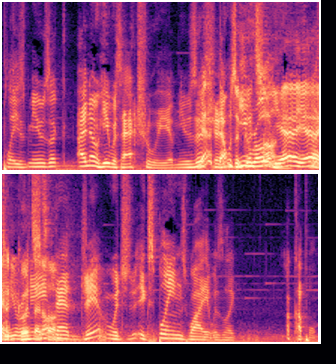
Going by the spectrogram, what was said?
plays music. I know he was actually a musician. Yeah, that was a He good wrote- song. yeah, yeah, That was a he good wrote that song. song. that jam, which explains why it was like a couple.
